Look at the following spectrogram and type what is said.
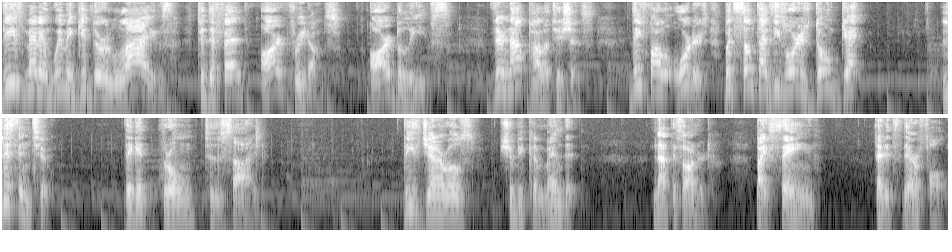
These men and women give their lives to defend our freedoms, our beliefs. They're not politicians. They follow orders, but sometimes these orders don't get listened to. they get thrown to the side. These generals should be commended, not dishonored, by saying that it's their fault,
